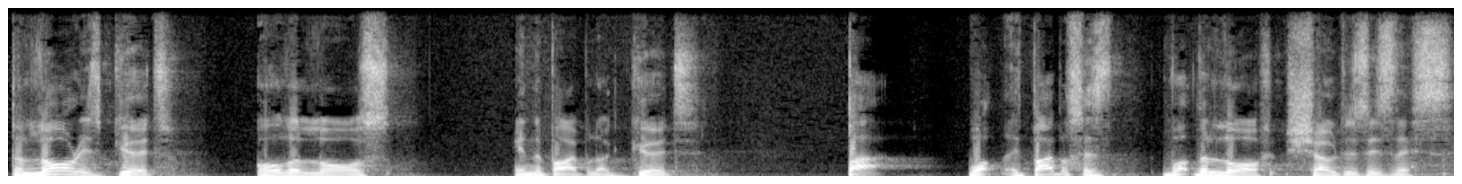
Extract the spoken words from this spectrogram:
The law is good. All the laws in the Bible are good. But what the Bible says, what the law showed us is this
